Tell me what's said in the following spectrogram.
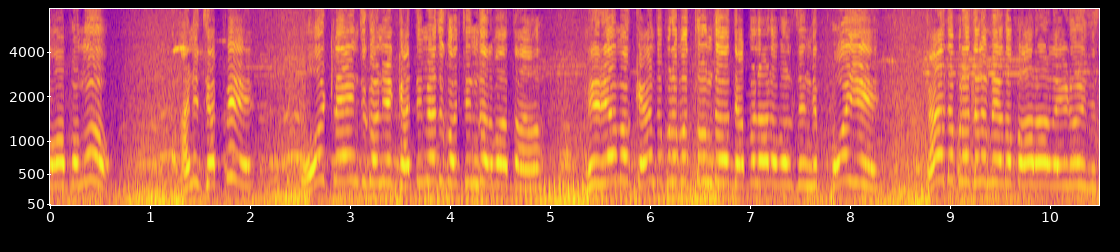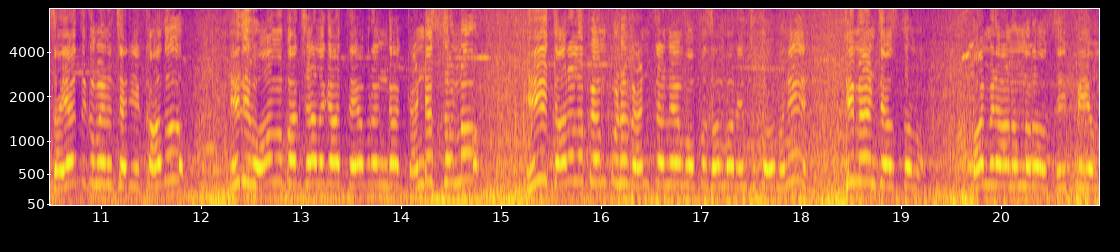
మోపము అని చెప్పి ఓట్లు వేయించుకొని గద్దె మీదకి వచ్చిన తర్వాత మీరేమో కేంద్ర ప్రభుత్వంతో దెబ్బలాడవలసింది పోయి పేద ప్రజల మీద భారాలు వేయడం ఇది సహేతుకమైన చర్య కాదు. ఇది వామపక్షాలుగా తీవ్రంగా ఖండిస్తున్నాం. ఈ ధరల పెంపును వెంటనే ఉపసంహరి డిమాండ్ చేస్తున్నాం మామిడి ఆనందరావు సిపిఎం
